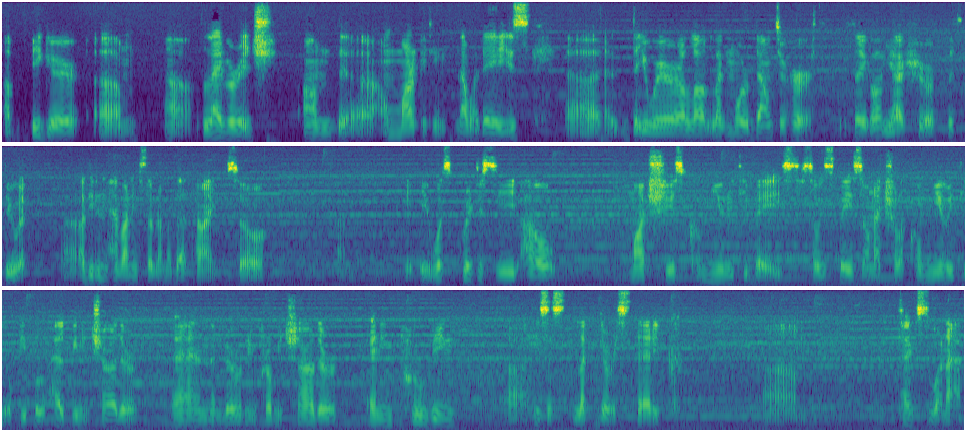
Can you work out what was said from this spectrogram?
a bigger um, uh, leverage on the on marketing nowadays, uh, they were a lot like more down to earth. It's like, oh yeah, sure, let's do it. Uh, I didn't have an Instagram at that time, so it was great to see how much is community based. So it's based on actual community of people helping each other and learning from each other and improving uh, his like their aesthetic um, thanks to an app.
